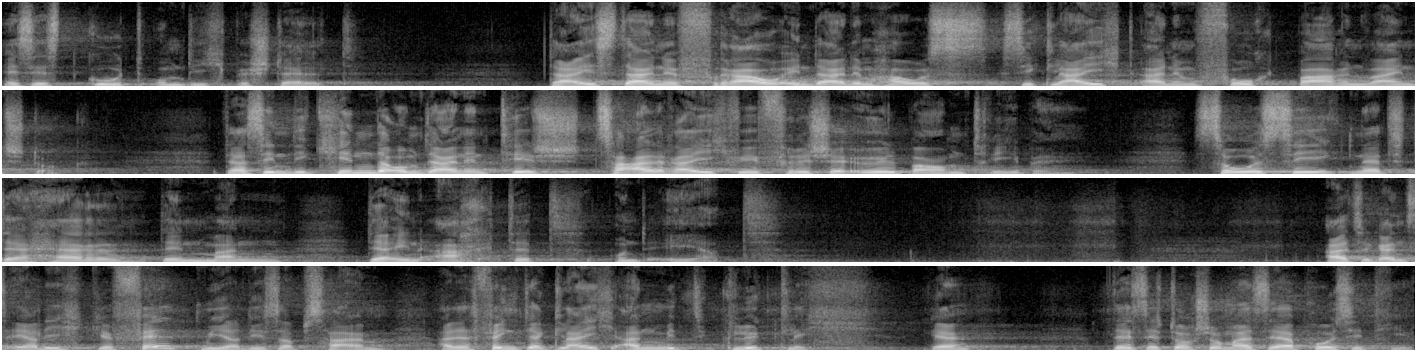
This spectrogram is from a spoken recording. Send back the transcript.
Es ist gut um dich bestellt. Da ist deine Frau in deinem Haus, sie gleicht einem fruchtbaren Weinstock. Da sind die Kinder um deinen Tisch, zahlreich wie frische Ölbaumtriebe. So segnet der Herr den Mann, der ihn achtet und ehrt. Also ganz ehrlich, gefällt mir dieser Psalm. Also es fängt ja gleich an mit glücklich. Gell? Das ist doch schon mal sehr positiv.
